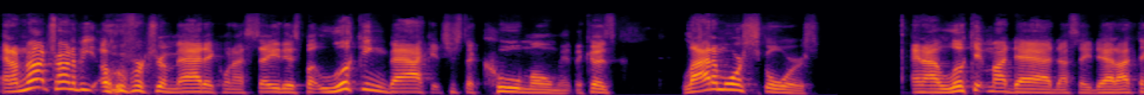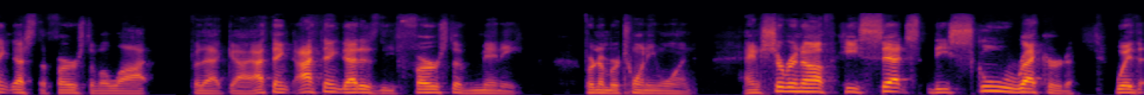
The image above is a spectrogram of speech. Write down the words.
And I'm not trying to be over dramatic when I say this, but looking back, it's just a cool moment because Lattimore scores. And I look at my dad and I say, Dad, I think that's the first of a lot for that guy. I think I think that is the first of many for number 21. And sure enough, he sets the school record with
